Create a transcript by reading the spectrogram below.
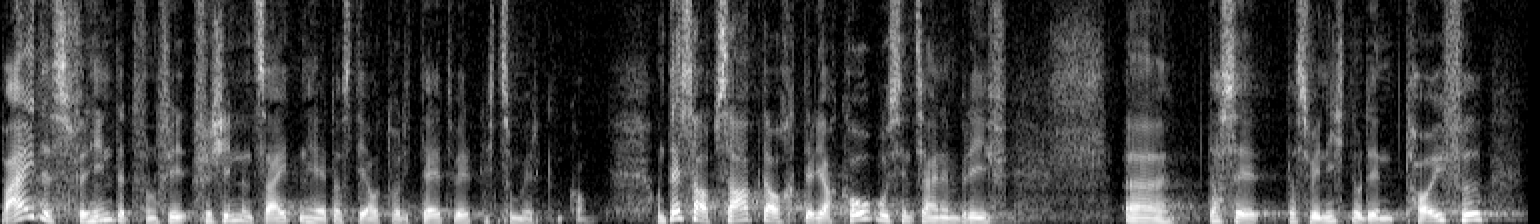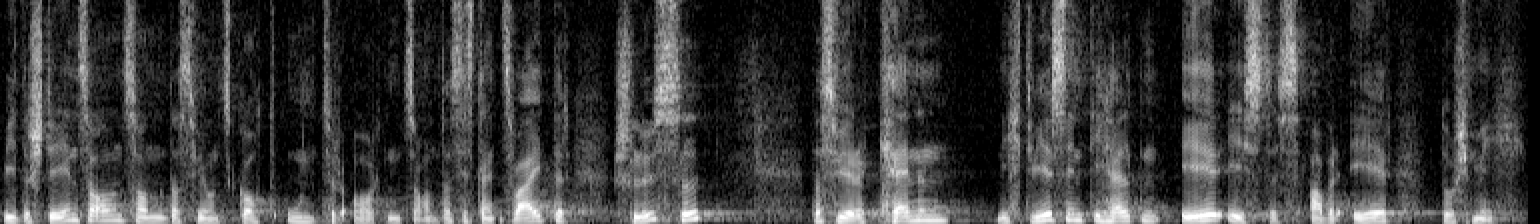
Beides verhindert von verschiedenen Seiten her, dass die Autorität wirklich zum Wirken kommt. Und deshalb sagt auch der Jakobus in seinem Brief, äh, dass, er, dass wir nicht nur den Teufel widerstehen sollen, sondern dass wir uns Gott unterordnen sollen. Das ist ein zweiter Schlüssel. dass wir erkennen, nicht wir sind die Helden, er ist es, aber er durch mich.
